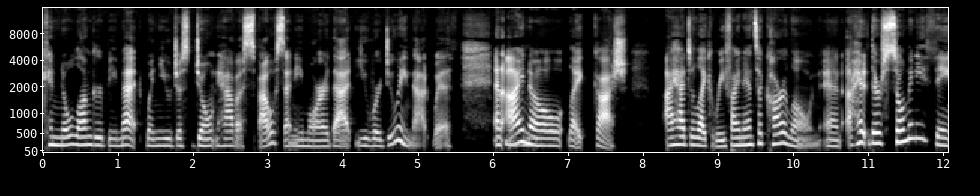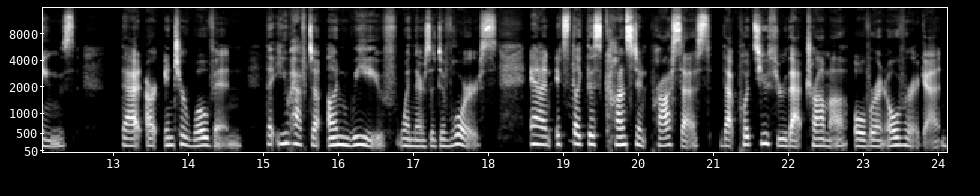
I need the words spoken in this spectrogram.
can no longer be met when you just don't have a spouse anymore that you were doing that with and i Mhm. know like gosh i had to like refinance a car loan and i had there's so many things that are interwoven that you have to unweave when there's a divorce. And it's like this constant process that puts you through that trauma over and over again.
